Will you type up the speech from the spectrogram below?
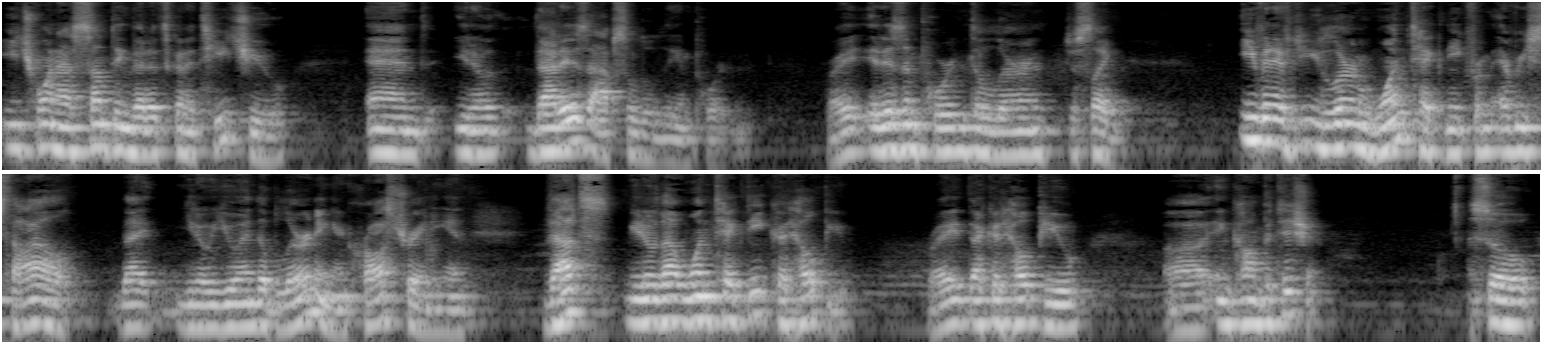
Each one has something that it's going to teach you and you know that is absolutely important right? It is important to learn just like even if you learn one technique from every style that you know you end up learning and cross training in that's you know that one technique could help you right? That could help you uh, in competition. So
